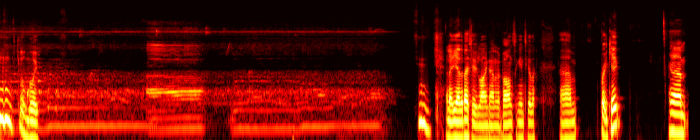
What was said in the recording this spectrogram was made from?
On, boy. and uh, yeah, they're basically lying down in a barn singing together. Um, pretty cute. Um,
